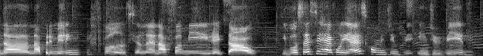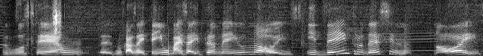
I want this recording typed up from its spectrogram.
na, na primeira infância, né, na família e tal, e você se reconhece como indivíduo, você é um, é, no caso aí tem o, mas aí também o nós. E dentro desse nós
